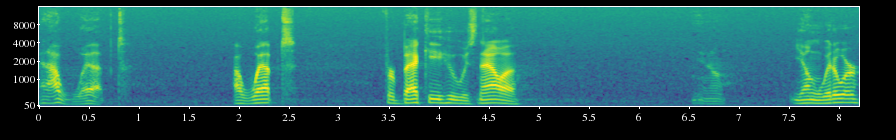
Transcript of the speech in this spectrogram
And I wept. I wept for Becky, who was now a you know young widower.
